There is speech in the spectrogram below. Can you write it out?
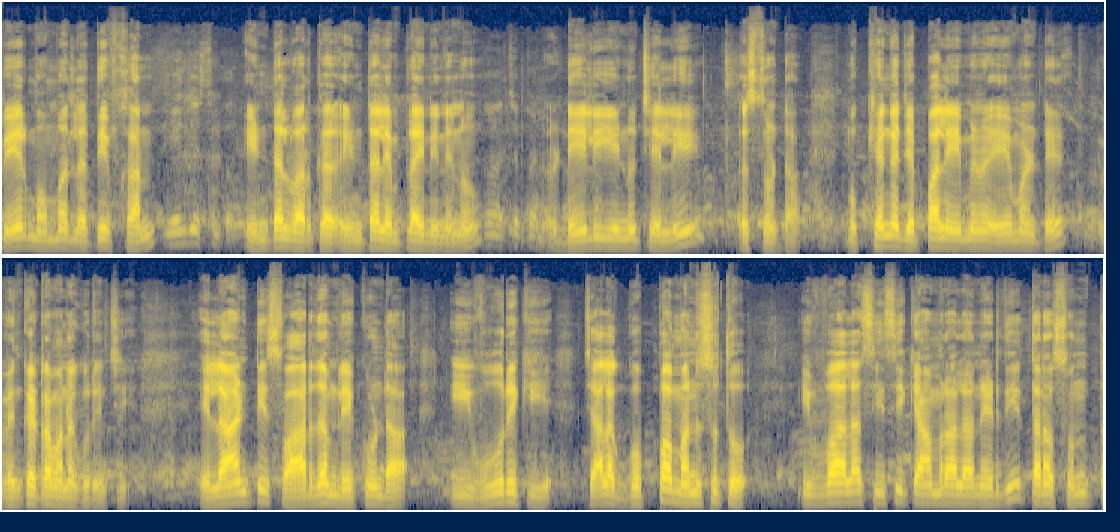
పేరు Mohammed Latif Khan. Intel worker Intel ఎంప్లాయీని నేను. డైలీ ఈ నుంచి వెళ్ళి వస్తుంటా. ముఖ్యంగా చెప్పాలి ఏమి ఏమంటే వెంకటరమణ గురించి. ఎలాంటి స్వార్థం లేకుండా ఈ ఊరికి చాలా గొప్ప మనసుతో ఇవాళ సీసీ కెమెరాలు అనేది తన సొంత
